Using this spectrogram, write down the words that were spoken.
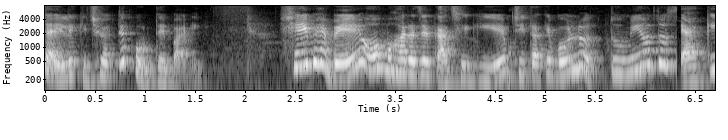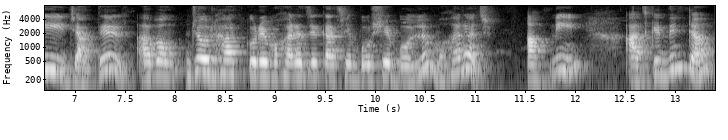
চাইলে কিছু একটা করতে পারি। সেই ভেবে ও মহারাজের কাছে গিয়ে চিতাকে বলল, তুমিও তো একই জাতের? এবং জোরহাত করে মহারাজের কাছে বসে বলল, মহারাজ, আপনি আজকের দিনটা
